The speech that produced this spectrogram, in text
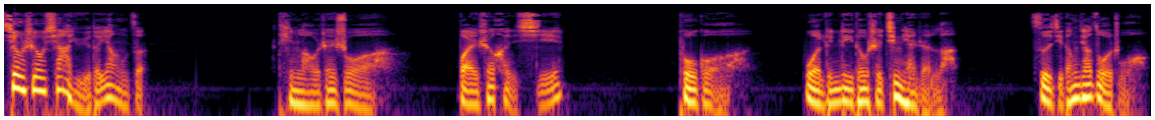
像是要下雨的样子。听老人说，晚上很邪。不过，我林立都是青年人了，自己当家做主。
